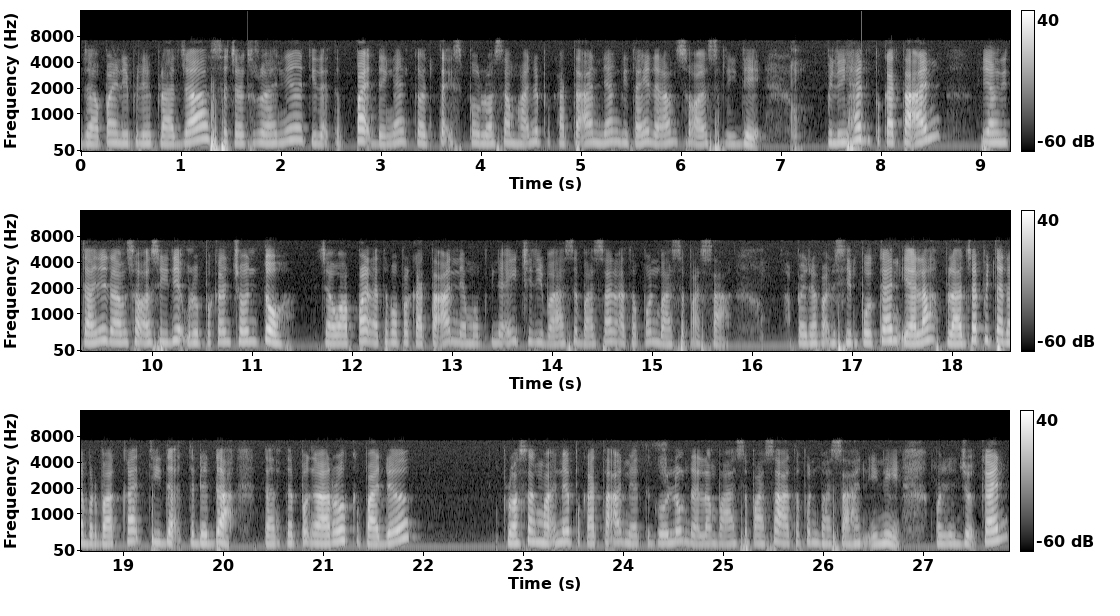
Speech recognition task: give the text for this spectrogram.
Jawapan yang dipilih pelajar secara keseluruhannya tidak tepat dengan konteks perluasan makna perkataan yang ditanya dalam soal selidik. Pilihan perkataan yang ditanya dalam soal selidik merupakan contoh jawapan ataupun perkataan yang mempunyai ciri bahasa bahasan ataupun bahasa pasar. Apa yang dapat disimpulkan ialah pelajar pintar dan berbakat tidak terdedah dan terpengaruh kepada peluasan makna perkataan yang tergolong dalam bahasa pasar ataupun bahasahan ini menunjukkan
